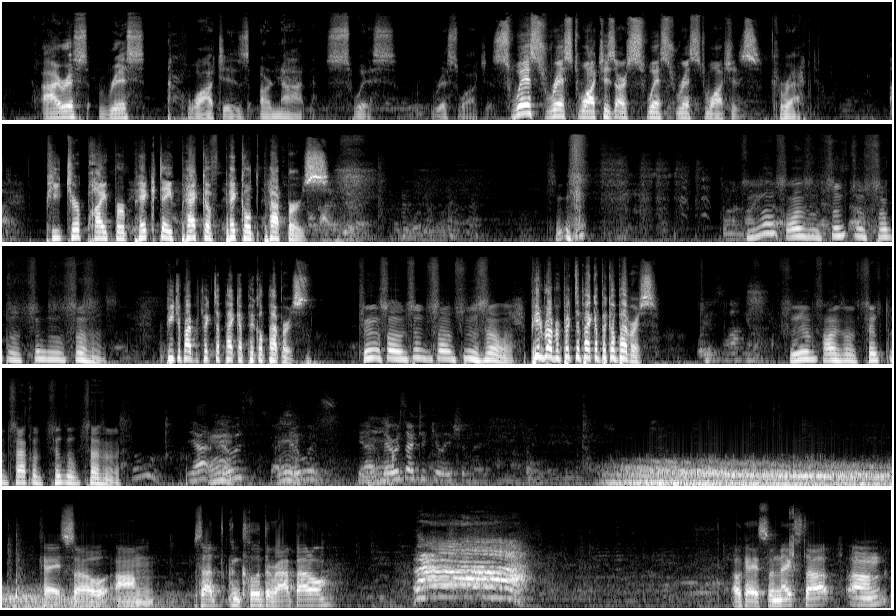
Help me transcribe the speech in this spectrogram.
Irish wrist watches are not Swiss wristwatches. Swiss wristwatches are Swiss wristwatches. Correct. Peter Piper picked a peck of pickled peppers. Peter Piper picked a peck of pickled peppers. Peter Piper picked a peck of pickled peppers. Peter Piper picked a peck of pickled peppers. Yeah, it was. It was. Yeah, there was articulation there. Okay, so um, does that conclude the rap battle? Ah! Okay, so next up, um,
